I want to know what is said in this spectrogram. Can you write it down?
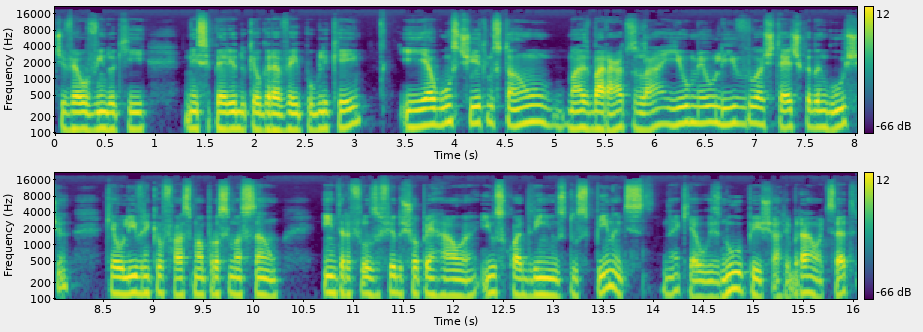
estiver ouvindo aqui nesse período que eu gravei e publiquei, e alguns títulos estão mais baratos lá, e o meu livro A Estética da Angústia, que é o livro em que eu faço uma aproximação entre a filosofia do Schopenhauer e os quadrinhos dos Peanuts, né, que é o Snoopy, Charlie Brown, etc.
